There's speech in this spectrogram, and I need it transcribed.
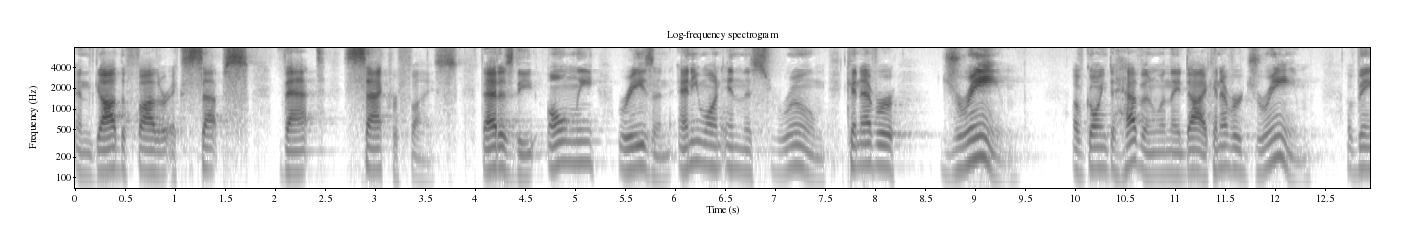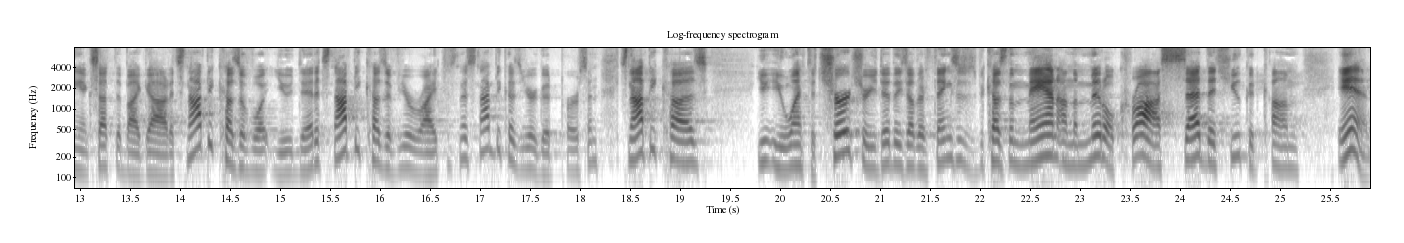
and God the Father accepts that sacrifice. That is the only reason anyone in this room can ever dream of going to heaven when they die, can ever dream of being accepted by God. It's not because of what you did. It's not because of your righteousness. It's not because you're a good person. It's not because you, you went to church or you did these other things. It's because the man on the middle cross said that you could come in.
